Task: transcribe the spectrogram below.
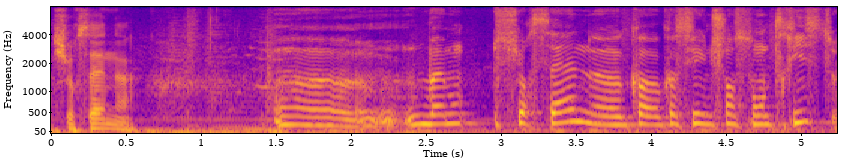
sur scène? Euh, bah, sur scène, euh, quand, c'est une chanson triste,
